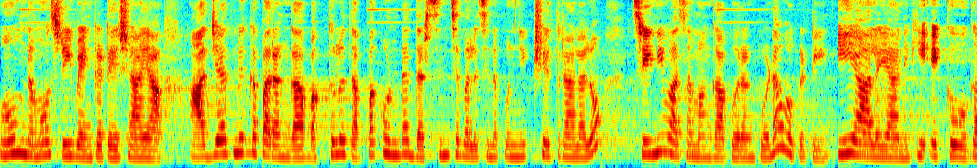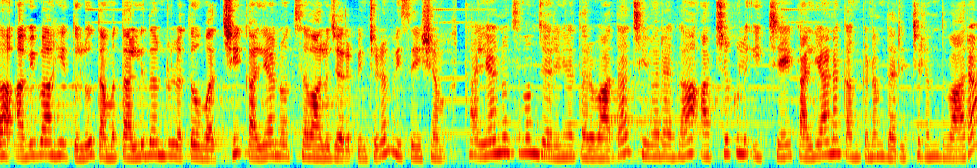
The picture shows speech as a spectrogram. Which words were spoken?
ఓం నమో శ్రీ వెంకటేశాయ. ఆధ్యాత్మిక పరంగా భక్తులు తప్పకుండా దర్శించవలసిన పుణ్యక్షేత్రాలలో శ్రీనివాస మంగాపురం కూడా ఒకటి. ఈ ఆలయానికి ఎక్కువగా అవివాహితులు తమ తల్లిదండ్రులతో వచ్చి కళ్యాణోత్సవాలు జరిపించడం విశేషం. కళ్యాణోత్సవం జరిగిన తరువాత చివరగా అర్చకులు ఇచ్చే కళ్యాణ కంకణం ధరించడం ద్వారా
